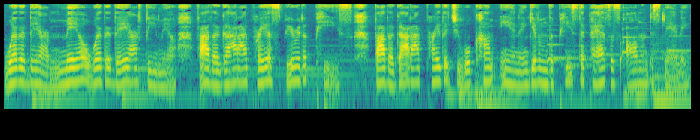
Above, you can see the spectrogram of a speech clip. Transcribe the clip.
whether they are male, whether they are female. Father God, I pray a spirit of peace. Father God, I pray that you will come in and give them the peace that passes all understanding.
